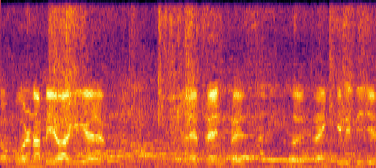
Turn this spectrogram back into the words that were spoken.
બપોરના બે વાગી ગયા છે. એટલે ફ્રેન્ચ ફ્રાઈઝ ફ્રેન્કી લીધી છે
